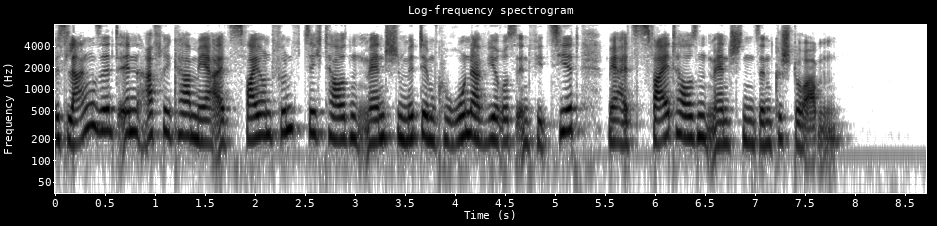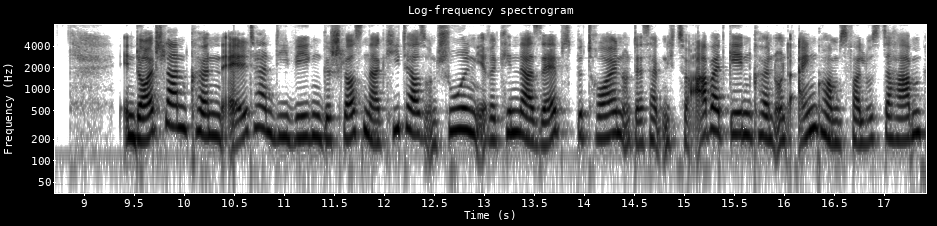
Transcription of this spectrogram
Bislang sind in Afrika mehr als 52.000 Menschen mit dem Coronavirus infiziert, mehr als 2.000 Menschen sind gestorben. In Deutschland können Eltern, die wegen geschlossener Kitas und Schulen ihre Kinder selbst betreuen und deshalb nicht zur Arbeit gehen können und Einkommensverluste haben,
